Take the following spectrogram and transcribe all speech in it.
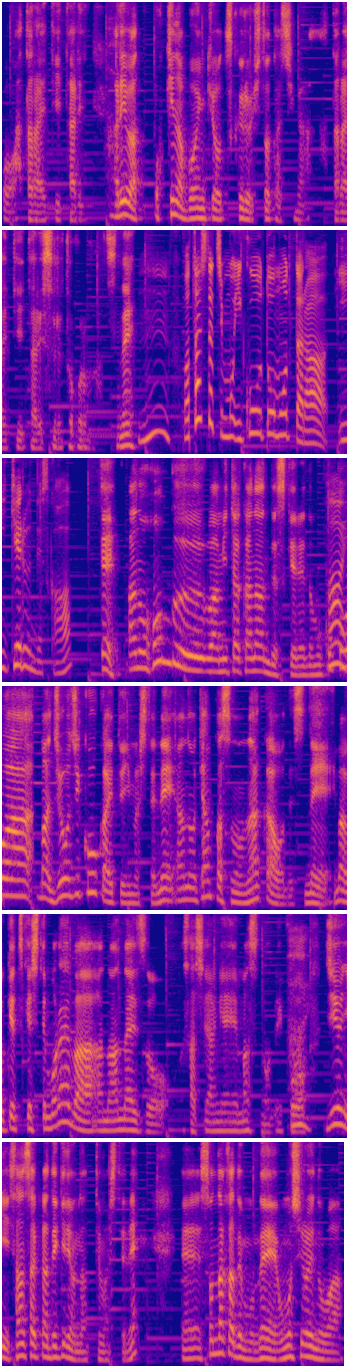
こう働いていたり、あるいは大きな望遠鏡を作る人たちが働いていたりするところなんですね。うん、私たちも行こうと思ったら行けるんですか？ええ、あの本部は三鷹なんですけれども、ここは、まあ常時公開といいましてね、あのキャンパスの中をですね、まあ受付してもらえばあの案内図を差し上げますので、こう、はい自由に散策ができるようになってましてね、えーその中でもね面白いのは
